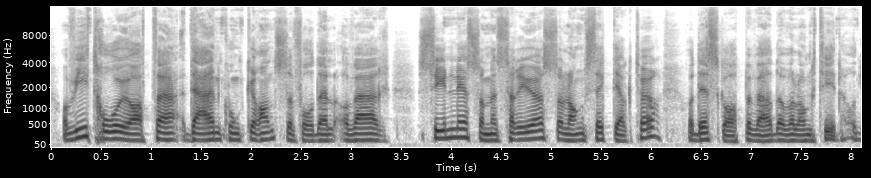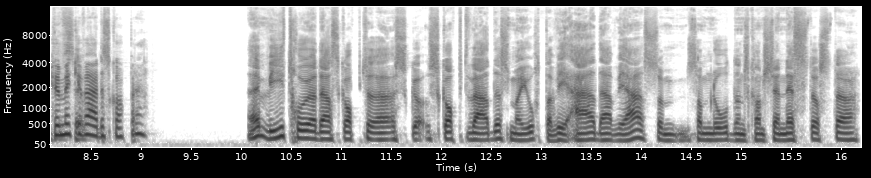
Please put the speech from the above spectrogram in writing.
Och vi tror ju att eh, det är en konkurrensfördel att vara synlig som en seriös och långsiktig aktör och det skapar värde över lång tid. Hur mycket värde skapar det? Nej, vi tror att det har skapat, eh, skapat värde som har gjort att vi är där vi är som, som Nordens kanske näst största,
